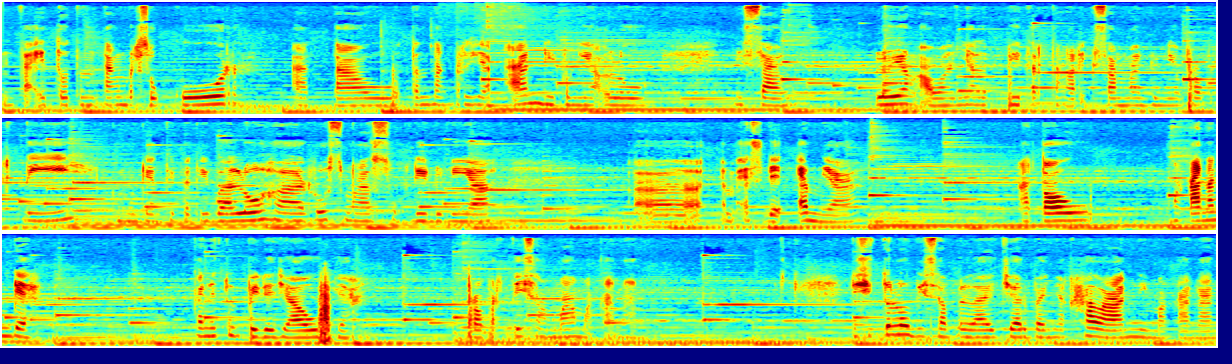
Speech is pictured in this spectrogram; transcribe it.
Entah itu tentang bersyukur atau tentang kerjaan di dunia lo. Misal lo yang awalnya lebih tertarik sama dunia properti kemudian tiba-tiba lo harus masuk di dunia uh, eh, MSDM ya atau makanan deh. Kan itu beda jauh ya properti sama makanan. Di situ lo bisa belajar banyak halan di makanan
